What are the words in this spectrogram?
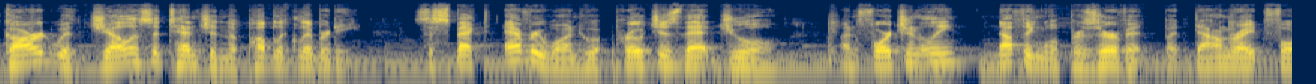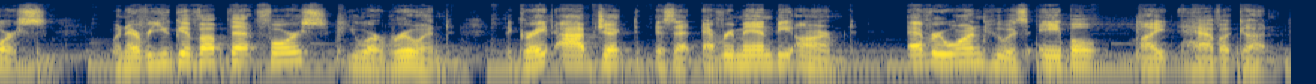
Guard with jealous attention the public liberty. Suspect everyone who approaches that jewel. Unfortunately, nothing will preserve it but downright force. Whenever you give up that force, you are ruined. The great object is that every man be armed. Everyone who is able might have a gun.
